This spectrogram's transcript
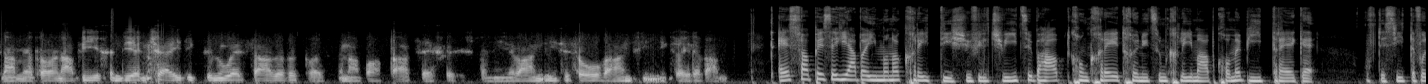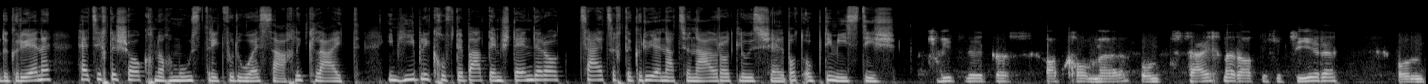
dass wir da eine abweichende Entscheidung zu den USA treffen, aber tatsächlich ist das nicht so wahnsinnig relevant. Die SVP sei aber immer noch kritisch, wie viel die Schweiz überhaupt konkret zum Klimaabkommen beitragen können. Auf der Seite der Grünen hat sich der Schock nach dem Austritt der USA ein geleitet. Im Hinblick auf die Debatte im Ständerat zeigt sich der grüne Nationalrat Louis Schelbert optimistisch. Die Schweiz wird das Abkommen unterzeichnen, ratifizieren und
